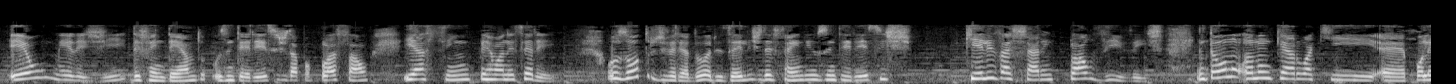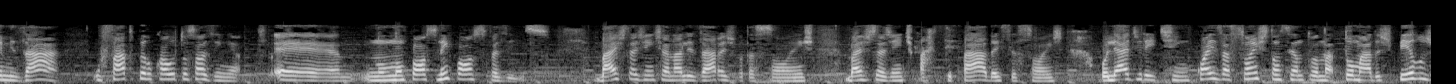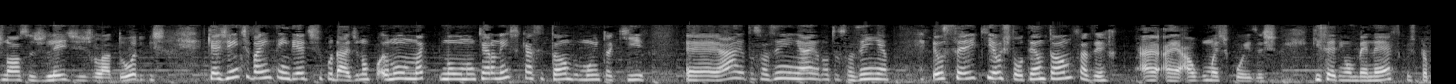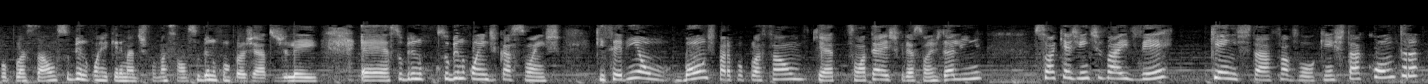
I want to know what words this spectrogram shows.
Eu me elegi defendendo os interesses da população e assim permanecerei. Os outros vereadores, eles defendem os interesses que eles acharem plausíveis. Então eu não, eu não quero aqui é, polemizar o fato pelo qual eu estou sozinha. É, não, não posso, nem posso fazer isso. Basta a gente analisar as votações, basta a gente participar das sessões, olhar direitinho quais ações estão sendo tomadas pelos nossos legisladores, que a gente vai entender a dificuldade. Não, eu não, não, não quero nem ficar citando muito aqui é, ah, eu tô sozinha, ah, eu não tô sozinha. Eu sei que eu estou tentando fazer algumas coisas que seriam benéficas para a população, subindo com requerimento de informação, subindo com projetos de lei, é, subindo, subindo com indicações que seriam bons para a população, que é, são até as criações da linha, só que a gente vai ver quem está a favor, quem está contra,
